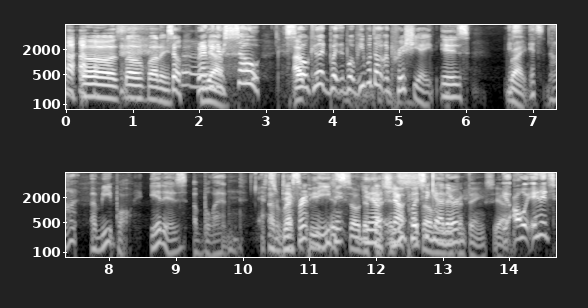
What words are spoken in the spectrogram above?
go. Oh, so funny. So, but I mean, Yeah. they're so so good. But what people don't appreciate is, it's, Right. It's not a meatball. It is a blend it's of a different recipe. meats It's so you know, different. that you It's put so many together. different things. Yeah. Yeah, Oh, and it's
